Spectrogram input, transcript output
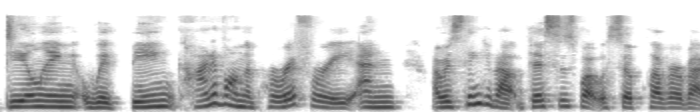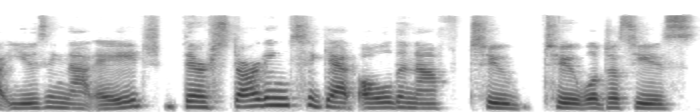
dealing with being kind of on the periphery. And I was thinking about this is what was so clever about using that age. They're starting to get old enough to, to, we'll just use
